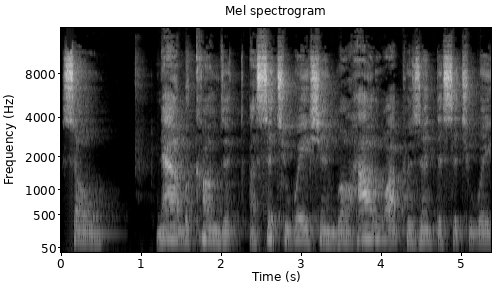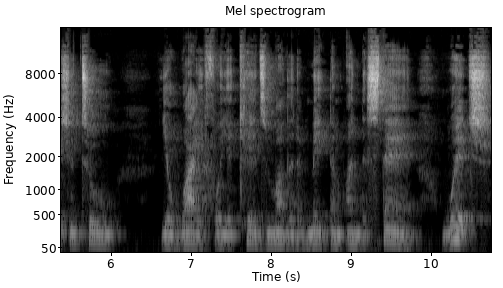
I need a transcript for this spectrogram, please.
So now becomes a, a situation, well, how do I present this situation to your wife or your kid's mother to make them understand? Which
